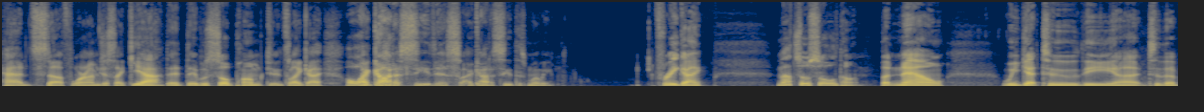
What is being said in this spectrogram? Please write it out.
had stuff where I'm just like, yeah, it, it was so pumped. It's like, I, oh, I got to see this. I got to see this movie. Free Guy, not so sold on. But now we get to the uh, to the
